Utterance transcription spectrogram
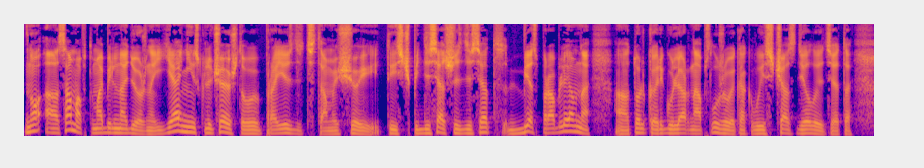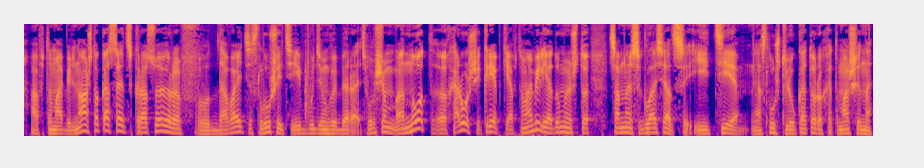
Но а сам автомобиль надежный. Я не исключаю, что вы проездите там еще и 1050-60 беспроблемно, а, только регулярно обслуживая, как вы сейчас делаете это автомобиль. Ну, а что касается кроссоверов, давайте слушайте и будем выбирать. В общем, Нот э, хороший, крепкий автомобиль. Я думаю, что со мной согласятся и те слушатели, у которых эта машина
